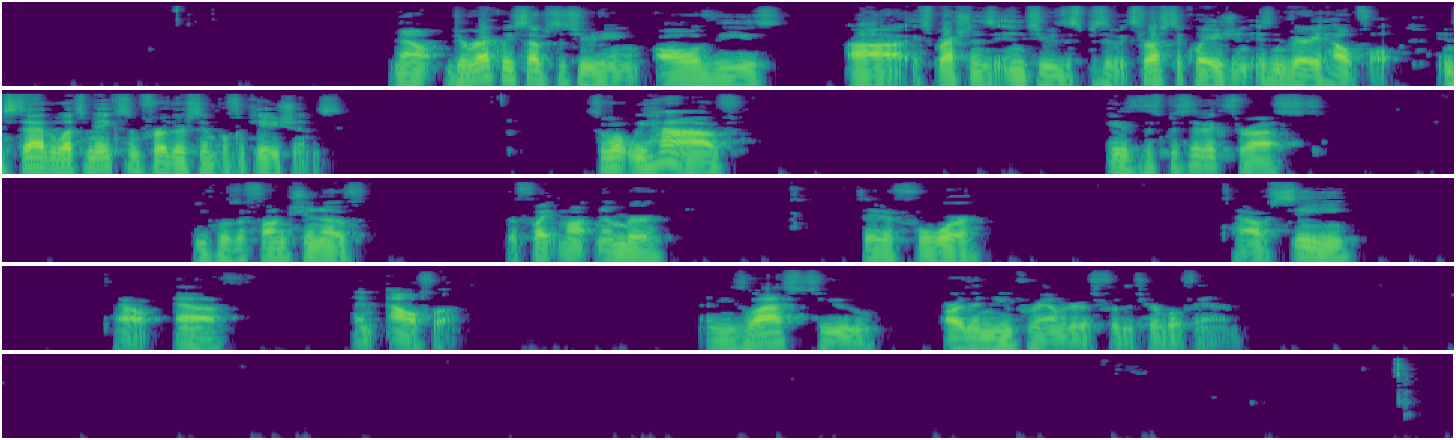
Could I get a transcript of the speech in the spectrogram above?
Now, directly substituting all of these uh, expressions into the specific thrust equation isn't very helpful. Instead, let's make some further simplifications. So what we have is the specific thrust equals a function of the flight Mach number, theta 4, tau c, tau f, and alpha. And these last two are the new parameters for the turbofan.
